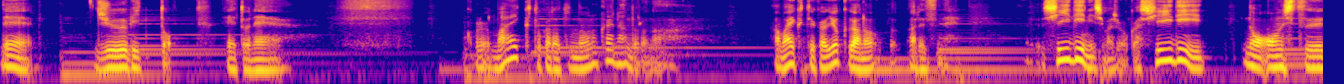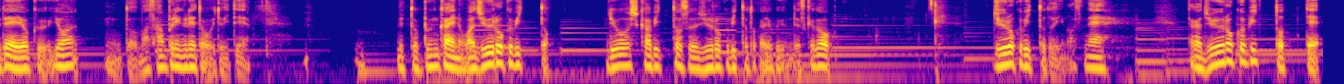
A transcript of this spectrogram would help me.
で10ビットえっ、ー、とねこれマイクとかだとどのくらいなんだろうな。あマイクっていうかよくあのあれですね。CD にしましょうか。CD の音質でよく4、うんとまあ、サンプリングレート置いといて、えっと、分解のは16ビット。量子化ビット数16ビットとかよく言うんですけど16ビットと言いますね。だから16ビットって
